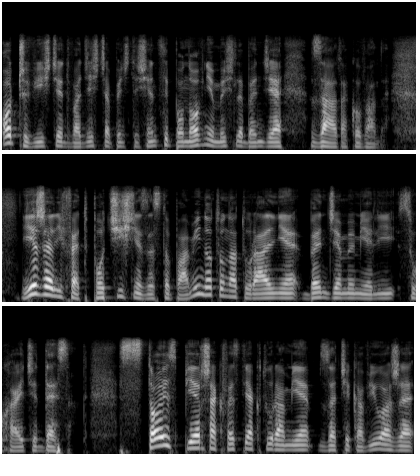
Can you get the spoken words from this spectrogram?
oczywiście 25 tysięcy ponownie myślę będzie zaatakowane. Jeżeli Fed pociśnie ze stopami, no to naturalnie będziemy mieli, słuchajcie, desant. To jest pierwsza kwestia, która mnie zaciekawiła, że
